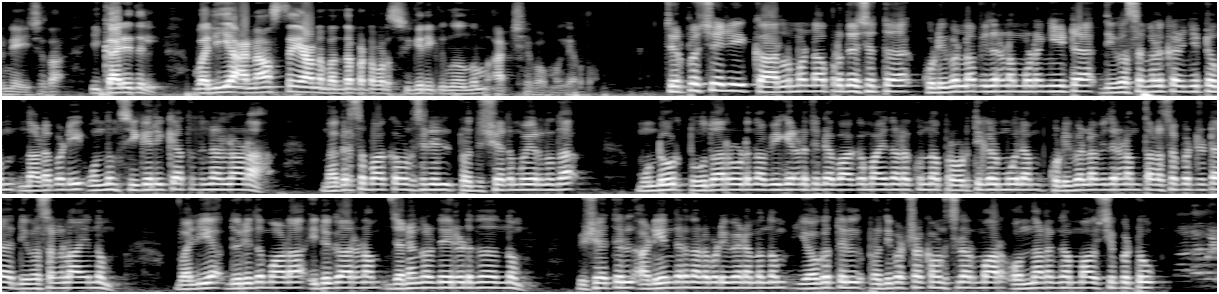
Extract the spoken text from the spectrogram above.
ഉന്നയിച്ചത്. ഇക്കാര്യത്തിൽ വലിയ അനാസ്ഥയാണ് ബന്ധപ്പെട്ടവർ സ്വീകരിക്കുന്നതെന്നും ആക്ഷേപമുയർന്നു ചെർപ്പശ്ശേരി കാർലമണ്ണ പ്രദേശത്ത് കുടിവെള്ള വിതരണം മുടങ്ങിയിട്ട് ദിവസങ്ങൾ കഴിഞ്ഞിട്ടും നടപടി ഒന്നും സ്വീകരിക്കാത്തതിനാലാണ് നഗരസഭാ കൗൺസിലിൽ പ്രതിഷേധമുയർന്നത്. മുണ്ടൂർ തൂതാർ റോഡ് നവീകരണത്തിന്റെ ഭാഗമായി നടക്കുന്ന പ്രവൃത്തികൾ മൂലം കുടിവെള്ള വിതരണം തടസ്സപ്പെട്ടിട്ട് ദിവസങ്ങളായെന്നും വലിയ ദുരിതമാണ് ഇത് കാരണം ജനങ്ങൾ നേരിടുന്നതെന്നും വിഷയത്തിൽ അടിയന്തര നടപടി വേണമെന്നും യോഗത്തിൽ പ്രതിപക്ഷ കൗൺസിലർമാർ ഒന്നടങ്കം ആവശ്യപ്പെട്ടു. അവർ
